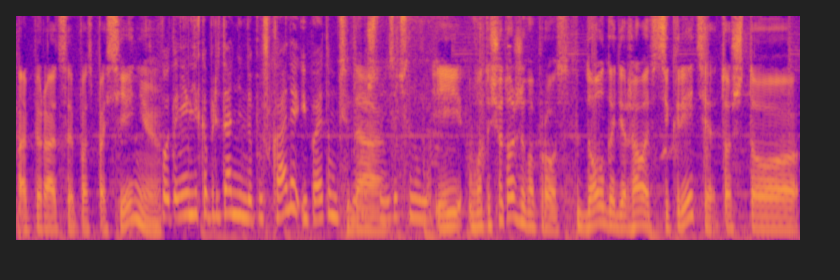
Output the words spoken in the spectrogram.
операцию по спасению, Вот они Великобританию не допускали, и поэтому все да. что не затянули. И вот еще тоже вопрос. Долго держалось в секрете то, что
